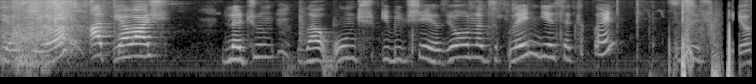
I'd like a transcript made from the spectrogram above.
yazıyor. At yavaş. Lacun launch gibi bir şey yazıyor. Ona tıklayın. Yes'e tıklayın. Sizi çıkıyor.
